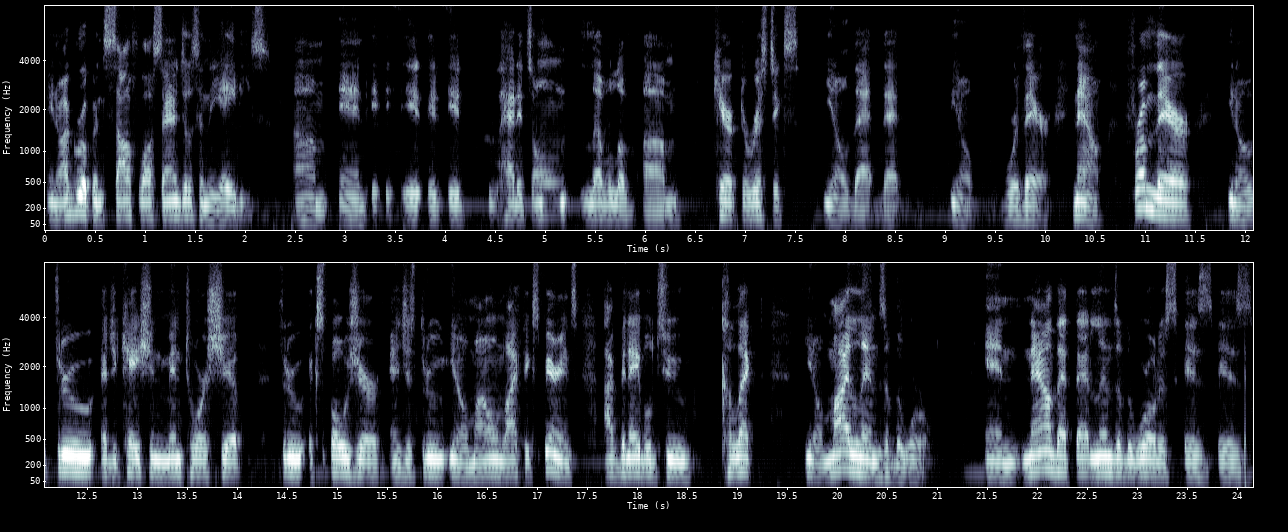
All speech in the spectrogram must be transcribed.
you know, I grew up in South Los Angeles in the '80s, um, and it, it, it, it, had its own level of um, characteristics, you know, that that you know were there. Now, from there, you know, through education, mentorship, through exposure, and just through, you know, my own life experience, I've been able to collect, you know, my lens of the world. And now that that lens of the world is is is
